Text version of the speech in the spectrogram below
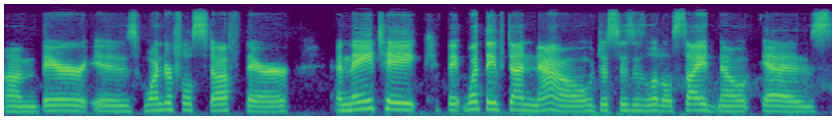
Um, there is wonderful stuff there and they take they, what they've done now just as a little side note is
